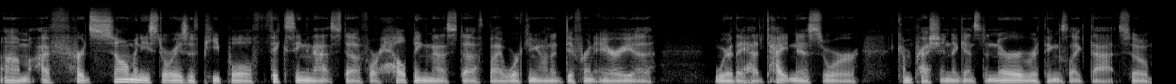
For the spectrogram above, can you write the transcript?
Um, I've heard so many stories of people fixing that stuff or helping that stuff by working on a different area where they had tightness or compression against a nerve or things like that. So,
